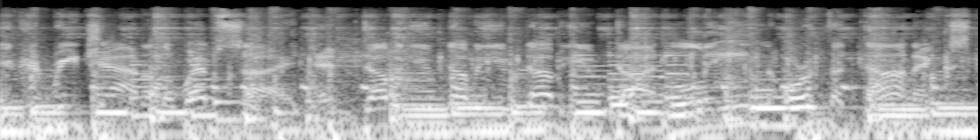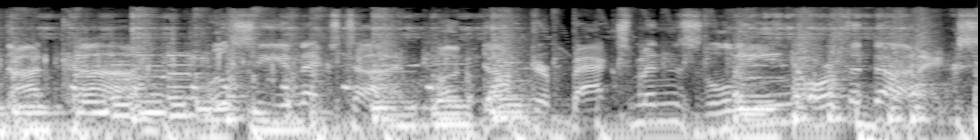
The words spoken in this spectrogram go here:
you can reach out on the website at www.leanorthodontics.com. We'll see you next time on Dr. Baxman's Lean Orthodontics.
